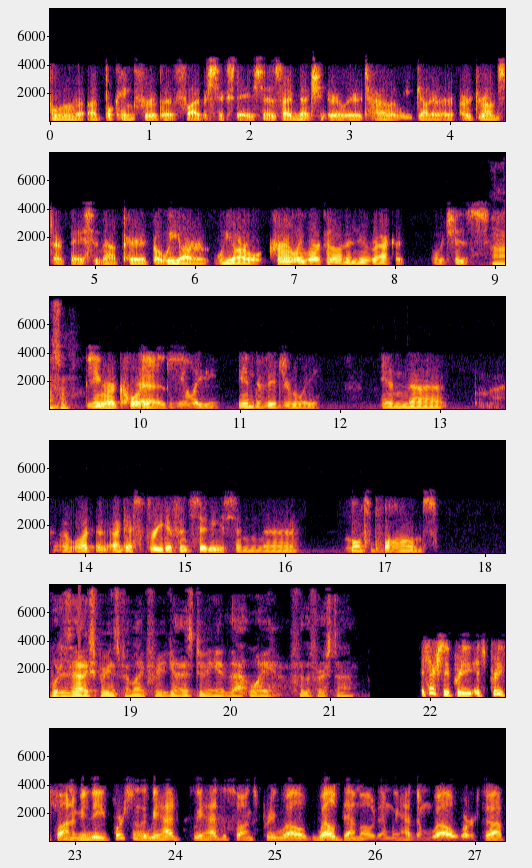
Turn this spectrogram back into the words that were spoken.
for a booking for about five or six days. As I mentioned earlier, Tyler, we got our, our drums and our bass in that period. But we are we are currently working on a new record, which is Awesome. being recorded As- daily, individually, in uh, what I guess three different cities and uh, multiple homes. What has that experience been like for you guys doing it that way for the first time? it's actually pretty it's pretty fun. I mean, the, fortunately we had we had the songs pretty well well demoed and we had them well worked up.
